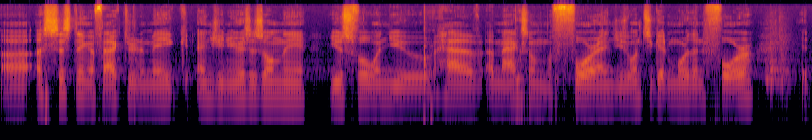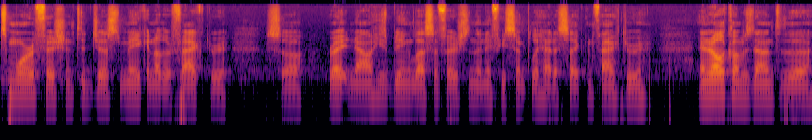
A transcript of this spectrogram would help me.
Uh, assisting a factory to make engineers is only useful when you have a maximum of four NGs. Once you get more than four, it's more efficient to just make another factory. So right now he's being less efficient than if he simply had a second factory. And it all comes down to the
